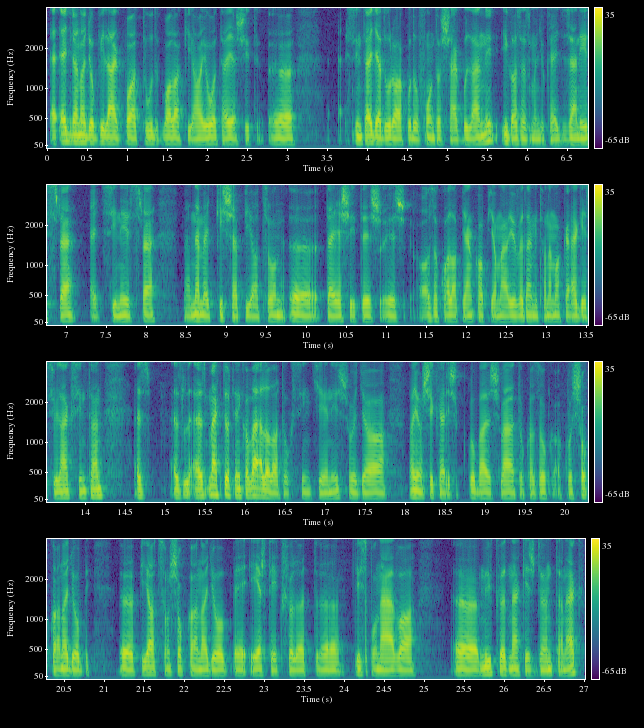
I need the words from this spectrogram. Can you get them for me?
egyre nagyobb világban tud valaki, ha jól teljesít, szinte egyeduralkodó fontosságú lenni. Igaz ez mondjuk egy zenészre, egy színészre, mert nem egy kisebb piacon ö, teljesítés, és azok alapján kapja már jövedelmit, hanem akár egész világszinten. Ez, ez, ez megtörténik a vállalatok szintjén is, hogy a nagyon sikeres globális vállalatok azok akkor sokkal nagyobb ö, piacon, sokkal nagyobb érték fölött ö, diszponálva ö, működnek és döntenek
